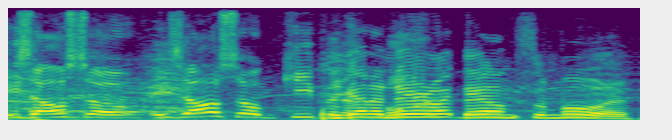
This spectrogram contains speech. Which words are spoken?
he's also he's also keeping. You got to narrow it down some more.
